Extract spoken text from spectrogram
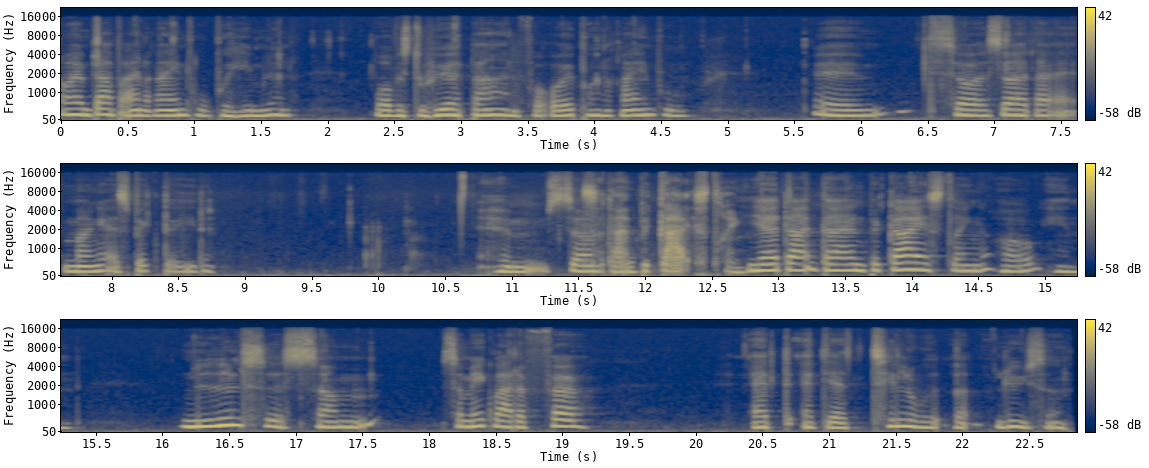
Nå, jamen, der er bare en regnbue på himlen. Hvor hvis du hører et barn få øje på en regnbue, øh, så, så er der mange aspekter i det. Øhm, så, så der er en begejstring? Ja, der, der er en begejstring og en nydelse, som, som ikke var der før, at, at jeg tillod lyset.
